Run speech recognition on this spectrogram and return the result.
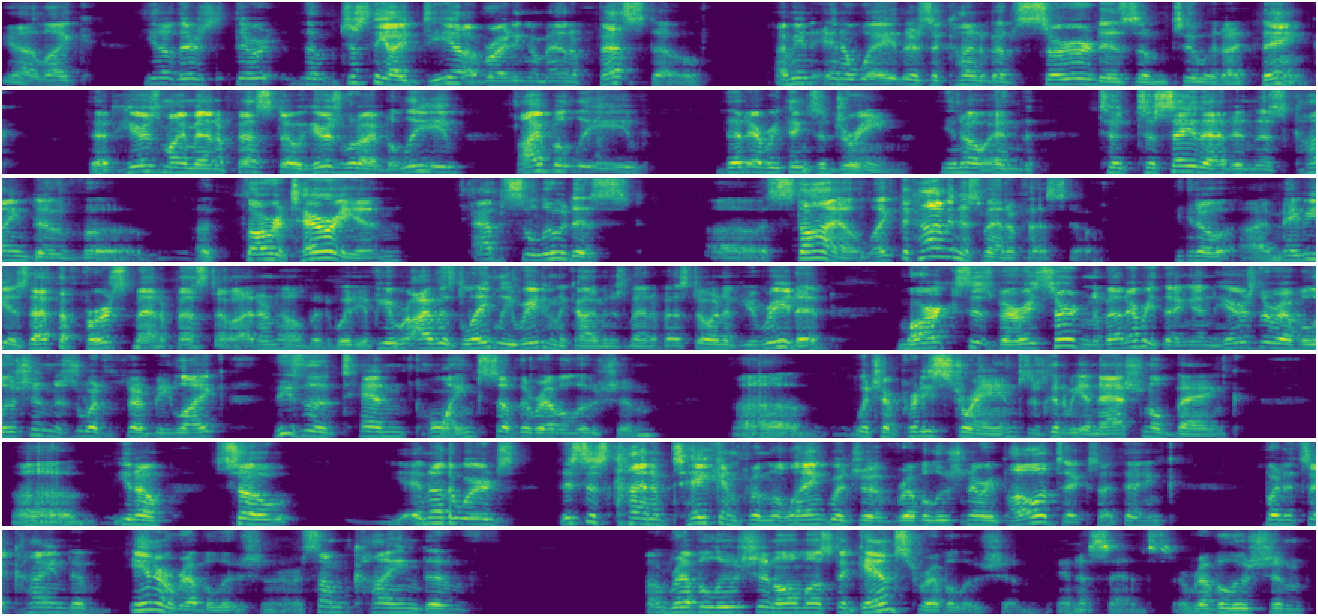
yeah, like you know, there's there the just the idea of writing a manifesto. I mean, in a way, there's a kind of absurdism to it. I think that here's my manifesto. Here's what I believe. I believe that everything's a dream. You know, and to to say that in this kind of uh, authoritarian, absolutist uh, style, like the Communist Manifesto you know, maybe is that the first manifesto? I don't know, but if you, I was lately reading the Communist Manifesto, and if you read it, Marx is very certain about everything. And here's the revolution. This is what it's going to be like. These are the ten points of the revolution, uh, which are pretty strange. There's going to be a national bank, uh, you know. So, in other words, this is kind of taken from the language of revolutionary politics, I think but it's a kind of inner revolution or some kind of a revolution almost against revolution in a sense. A revolution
